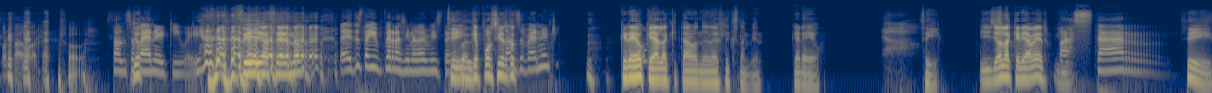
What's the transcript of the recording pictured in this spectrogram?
Por favor. por favor. Sons Yo- of Anarchy, güey. Sí, ya sé, ¿no? La gente está bien perra si no la han visto. ¿eh? Sí, ¿Cuál? que por cierto, Sons of Anarchy. creo que ya la quitaron de Netflix también. Creo. Sí. Y yo la quería ver. y- Bastar. Sí,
